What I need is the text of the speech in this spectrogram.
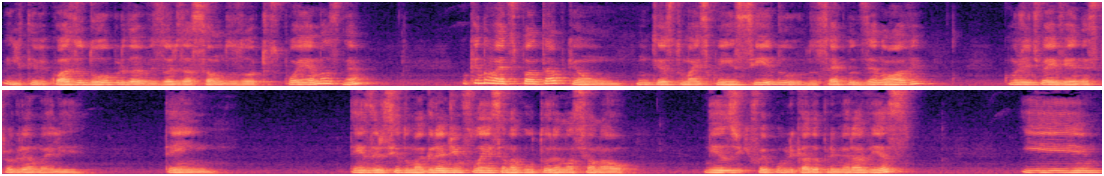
ele teve quase o dobro da visualização dos outros poemas, né? O que não é de espantar, porque é um, um texto mais conhecido do século XIX como a gente vai ver nesse programa, ele tem, tem exercido uma grande influência na cultura nacional desde que foi publicado a primeira vez. E,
